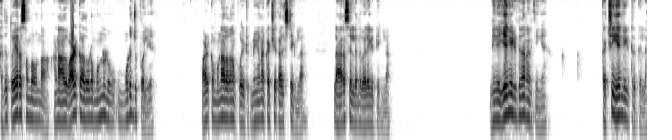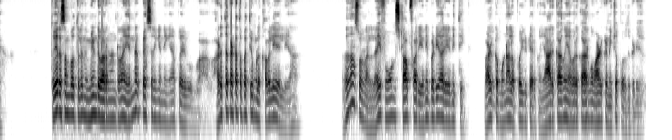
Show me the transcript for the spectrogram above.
அது துயர சம்பவம் தான். ஆனால் அது வாழ்க்கை அதோட முன்னு முடிஞ்சு போலையே வாழ்க்கை முன்னால் தானே போயிட்டுருக்கு நீங்கள் என்ன கட்சியை கழிச்சிட்டிங்களா இல்லை அரசியல்லேருந்து விலகிட்டிங்களா? நீங்கள் இயங்கிக்கிட்டு தானே இருக்கீங்க. கட்சி இயங்கிக்கிட்டு இருக்குல்ல. துயர சம்பவத்துலேருந்து மீண்டு வரணுன்றனா என்ன பேசுகிறீங்க நீங்கள் இப்போ அடுத்த கட்டத்தை பற்றி உங்களுக்கு கவலையே இல்லையா? அதை தான் சொல்கிறேன் life won't stop for anybody or anything வாழ்க்கை முன்னால் போய்கிட்டே இருக்கும். யாருக்காகவும் எவருக்காகவும் வாழ்க்கை நிற்க போகிறது கிடையாது.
